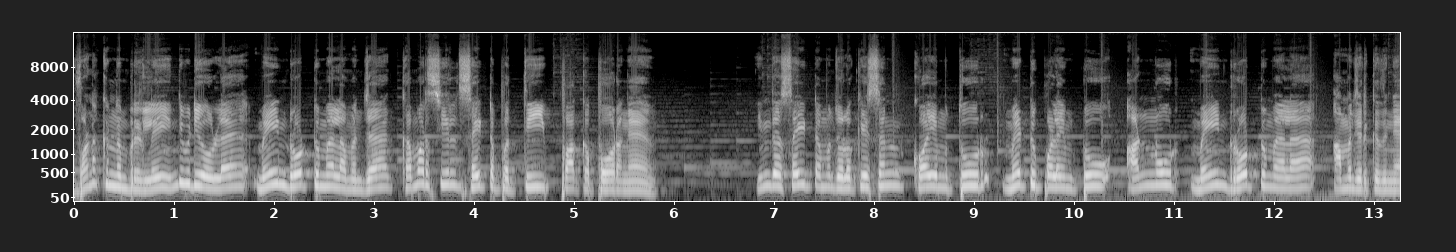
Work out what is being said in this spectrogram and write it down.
வணக்கம் நண்பர்களே இந்த வீடியோவில் மெயின் ரோட்டு மேல் அமைஞ்ச கமர்ஷியல் சைட்டை பற்றி பார்க்க போகிறேங்க இந்த சைட் அமைஞ்ச location Coimbatore Mettupalayam to Annur main road மேலே அமைஞ்சிருக்குதுங்க.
